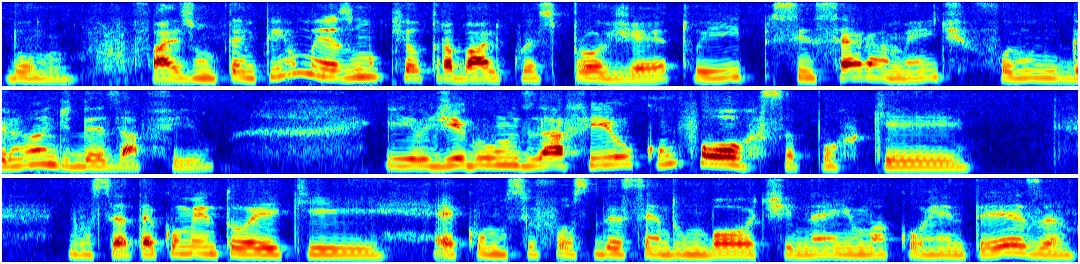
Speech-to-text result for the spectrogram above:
Bom, faz um tempinho mesmo que eu trabalho com esse projeto e, sinceramente, foi um grande desafio. E eu digo um desafio com força, porque você até comentou aí que é como se fosse descendo um bote né, em uma correnteza.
